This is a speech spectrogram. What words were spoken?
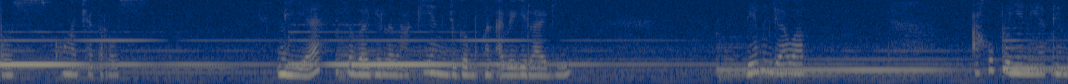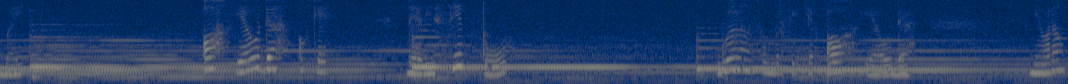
terus? Kok ngechat terus? Dia sebagai lelaki yang juga bukan ABG lagi dia menjawab aku punya niat yang baik. Oh ya udah oke. Okay. dari situ langsung berpikir oh ya udah. Ini orang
